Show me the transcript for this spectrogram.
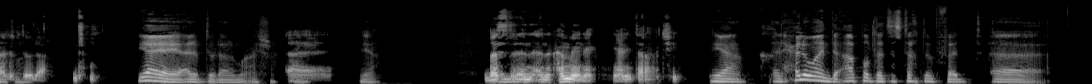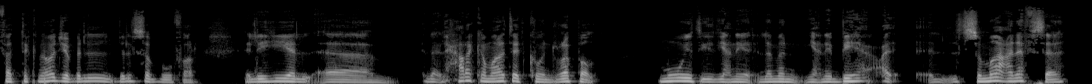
1000 دولار. yeah yeah yeah 1000 دولار مو 10 آه. yeah. بس همينه يعني ترى شيء yeah. الحلو عند ابل تستخدم فد آه فد تكنولوجيا بال بال subwoofer اللي هي آه الحركة مالتها تكون ripple مو يعني لما يعني بيها ع- السماعة نفسها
